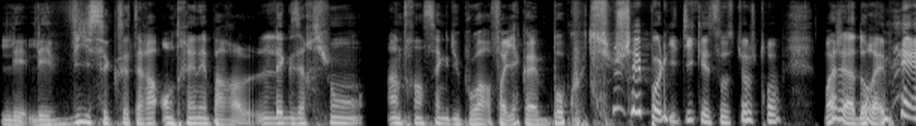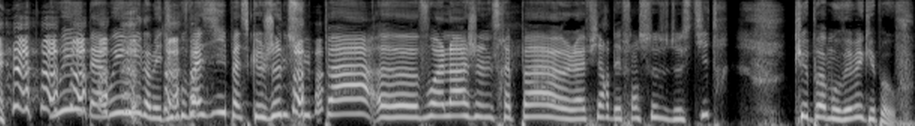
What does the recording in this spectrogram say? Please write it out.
les, les vices, etc., entraînés par l'exertion intrinsèque du pouvoir. Enfin, il y a quand même beaucoup de sujets politiques et sociaux, je trouve. Moi, j'ai adoré. Mais Oui, bah oui, oui, non, mais du coup, vas-y, parce que je ne suis pas, euh, voilà, je ne serai pas euh, la fière défenseuse de ce titre, qui est pas mauvais, mais qui est pas ouf.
